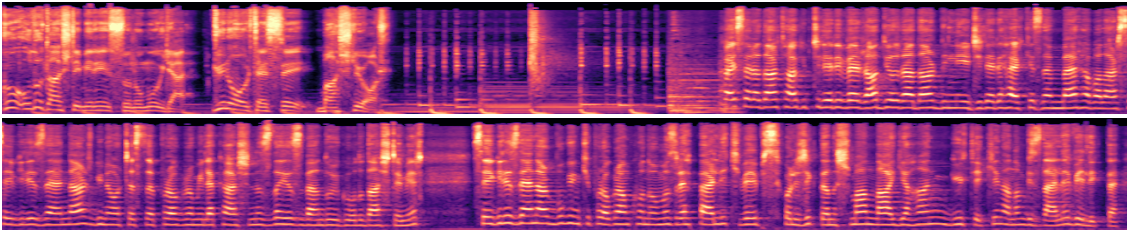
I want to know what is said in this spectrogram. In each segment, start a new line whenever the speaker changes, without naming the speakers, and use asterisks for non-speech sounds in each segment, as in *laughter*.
Duygu Uludaşdemir'in sunumuyla gün ortası başlıyor.
Kayser Radar takipçileri ve Radyo Radar dinleyicileri herkese merhabalar sevgili izleyenler. Gün ortası programıyla karşınızdayız. Ben Duygu Uludaşdemir. Sevgili izleyenler bugünkü program konuğumuz rehberlik ve psikolojik danışman Nagihan Gültekin Hanım bizlerle birlikte.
